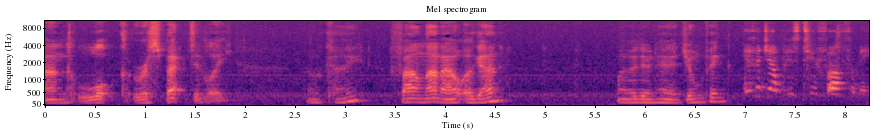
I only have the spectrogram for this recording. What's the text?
and look respectively. Okay, found that out again. What are we doing here? Jumping. If a jump is too far for me,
